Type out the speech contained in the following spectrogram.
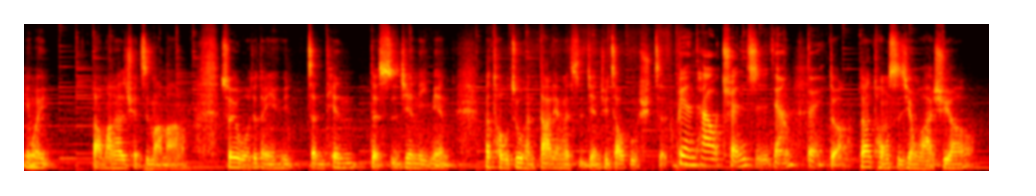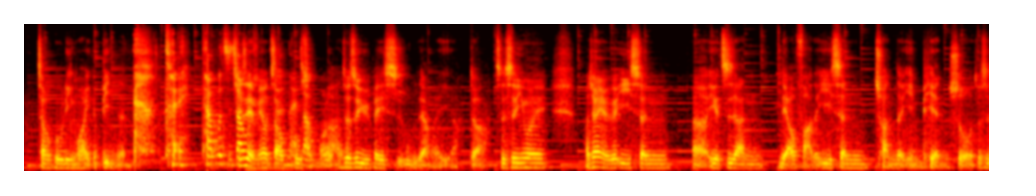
因为老妈她是全职妈妈嘛，所以我就等于整天的时间里面要投注很大量的时间去照顾许真，变成他全职这样，对。对啊，但同时间我还需要照顾另外一个病人，对，他不知道其实也没有照顾什么啦，就是预备食物这样而已啊，对啊，只是因为好像有一个医生，呃，一个自然疗法的医生传的影片说，就是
